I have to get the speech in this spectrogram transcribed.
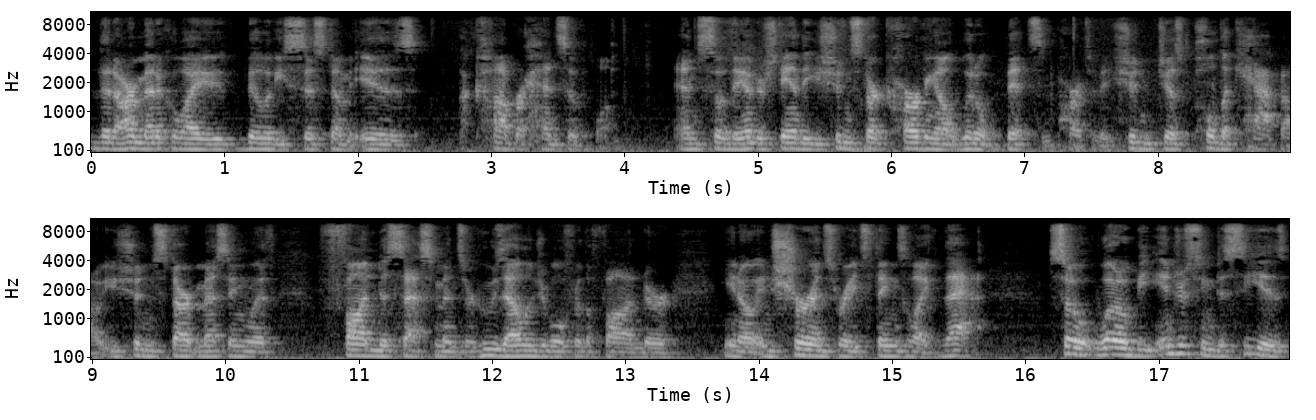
that our medical liability system is a comprehensive one. And so they understand that you shouldn't start carving out little bits and parts of it. You shouldn't just pull the cap out. You shouldn't start messing with fund assessments or who's eligible for the fund or you know insurance rates, things like that. So what will be interesting to see is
